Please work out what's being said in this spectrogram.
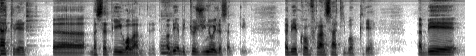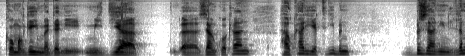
ناکرێت بەسەر پێی وەڵام بدرێت ئەبێ بە توێژینەوەی لەسەر بکەیت ئەبێ کۆنفرانساتی بۆ بکرێ ئەبێ کۆمەلگەی مەدەنی میدیا زانکۆکان هاوکاری یەکتری بن بزانین لەم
